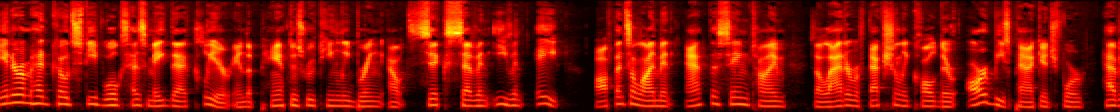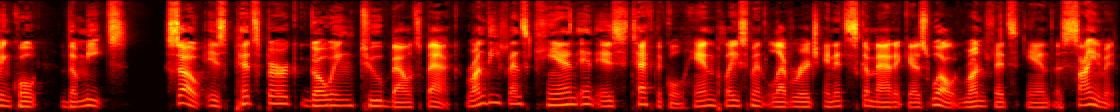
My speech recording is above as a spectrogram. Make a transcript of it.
Interim head coach Steve Wilks has made that clear, and the Panthers routinely bring out six, seven, even eight offensive linemen at the same time. The latter affectionately called their Arby's package for having, quote, the meats. So, is Pittsburgh going to bounce back? Run defense can and is technical, hand placement, leverage, and it's schematic as well, run fits and assignment.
